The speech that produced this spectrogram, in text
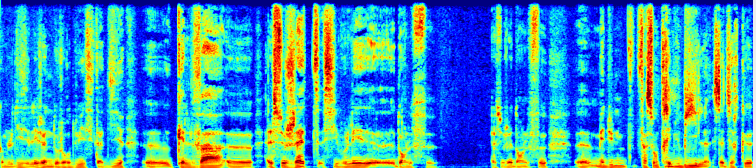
comme le disent les jeunes d'aujourd'hui, c'est-à-dire euh, qu'elle va, euh, elle se jette, si vous voulez, euh, dans le feu. Elle se jette dans le feu, mais d'une façon très nubile, c'est-à-dire que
